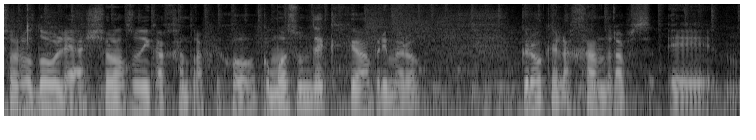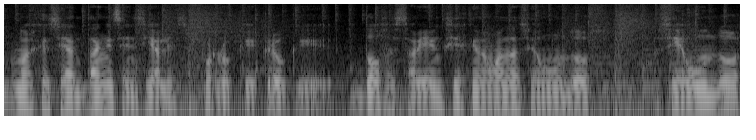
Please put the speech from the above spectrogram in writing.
solo doble Ash son las únicas hand que juego. Como es un deck que va primero, creo que las hand traps eh, no es que sean tan esenciales, por lo que creo que dos está bien. Si es que me mandan segundos, segundo,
